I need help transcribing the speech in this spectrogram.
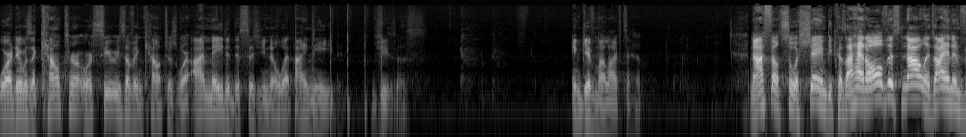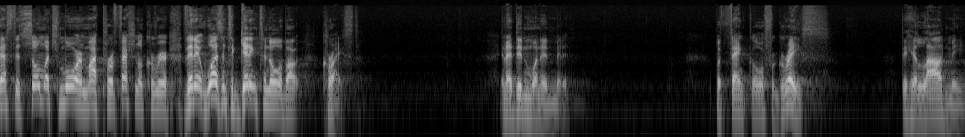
where there was a counter or a series of encounters where I made a decision you know what? I need Jesus and give my life to him. Now, I felt so ashamed because I had all this knowledge. I had invested so much more in my professional career than it was into getting to know about Christ. And I didn't want to admit it. But thank God for grace that He allowed me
